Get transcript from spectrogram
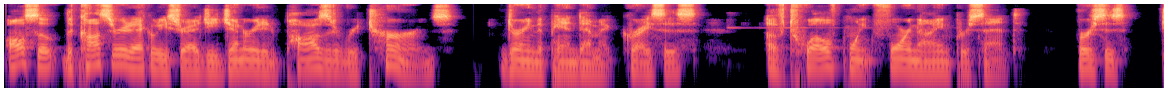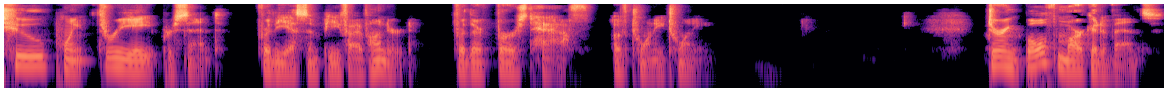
Also, the concentrated equity strategy generated positive returns during the pandemic crisis of 12.49% versus 2.38% for the S&P 500 for the first half of 2020. During both market events,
